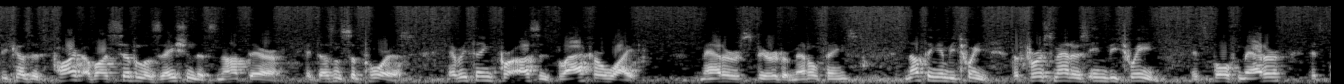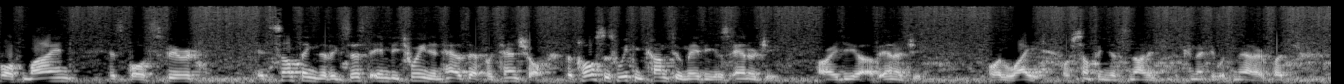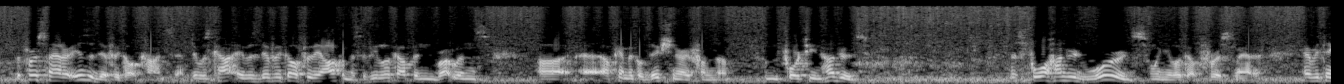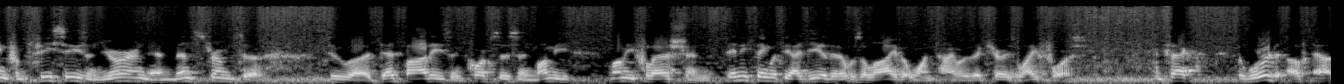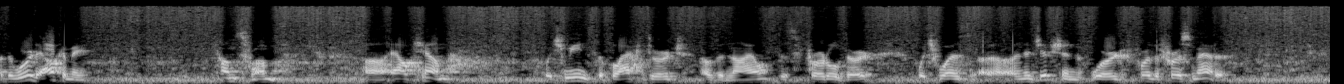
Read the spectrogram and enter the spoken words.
because it's part of our civilization that's not there. It doesn't support us. Everything for us is black or white, matter, spirit, or metal things. Nothing in between. The first matter is in between. It's both matter, it's both mind, it's both spirit. It's something that exists in between and has that potential. The closest we can come to maybe is energy, our idea of energy, or light, or something that's not connected with matter. But the first matter is a difficult concept. It was it was difficult for the alchemists. If you look up in Ruland's uh, alchemical dictionary from the from the 1400s, there's 400 words when you look up first matter. Everything from feces and urine and menstruum to, to uh, dead bodies and corpses and mummy mummy flesh and anything with the idea that it was alive at one time or that it carries life for us. In fact, the word of uh, the word alchemy comes from uh, alchem, which means the black dirt of the Nile, this fertile dirt, which was uh, an Egyptian word for the first matter.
